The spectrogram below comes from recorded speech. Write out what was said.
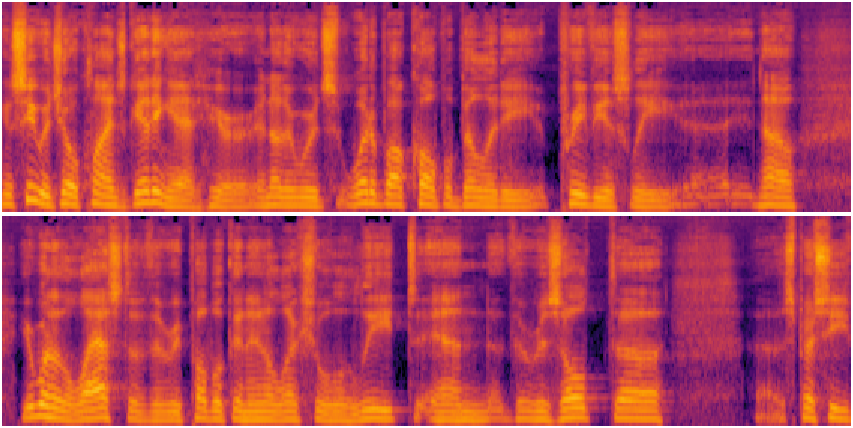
You can see what Joe Klein's getting at here. In other words, what about culpability previously? Uh, now, you're one of the last of the Republican intellectual elite, and the result, uh, especially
